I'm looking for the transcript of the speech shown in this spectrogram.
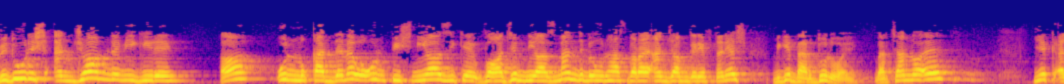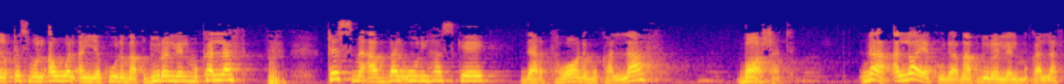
بدونش انجام نمی‌گیره اون مقدمه و اون پیش نیازی که واجب نیازمند به اون هست برای انجام گرفتنش میگه بر دو نوعه. بر چند نوعه؟ یک القسم الاول ان يكون مقدورا للمكلف قسم اول اونی هست که در توان مکلف باشد. نه الله يكون مقدورا للمكلف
